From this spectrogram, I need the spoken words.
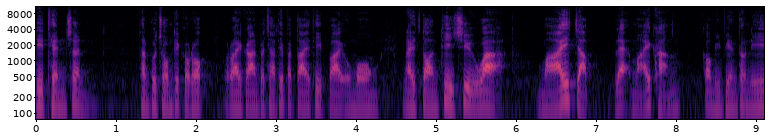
detention ท่านผู้ชมที่เคารพรายการประชาธิปไตยที่ปลายอุโมงค์ในตอนที่ชื่อว่า หมายจับและหมายขังก็มีเพียงเท่านี้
